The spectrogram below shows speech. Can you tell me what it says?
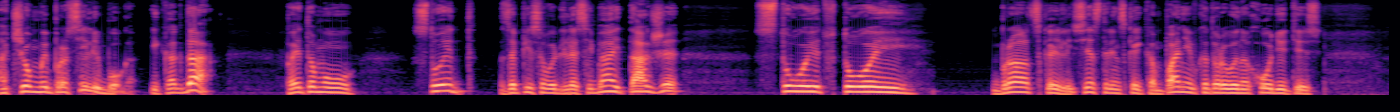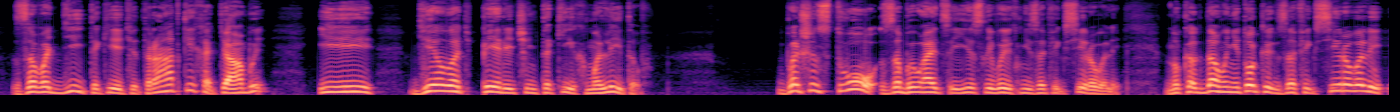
о чем мы просили Бога и когда. Поэтому стоит записывать для себя и также стоит в той братской или сестринской компании, в которой вы находитесь, заводить такие тетрадки хотя бы и делать перечень таких молитв. Большинство забывается, если вы их не зафиксировали. Но когда вы не только их зафиксировали,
